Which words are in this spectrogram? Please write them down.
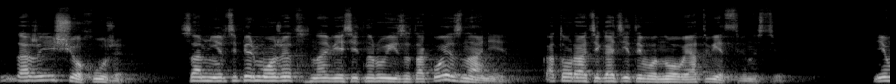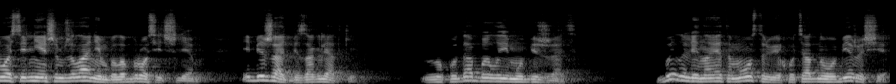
Даже еще хуже – сам мир теперь может навесить на Руиза такое знание, которое отяготит его новой ответственностью. Его сильнейшим желанием было бросить шлем и бежать без оглядки. Но куда было ему бежать? Было ли на этом острове хоть одно убежище,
